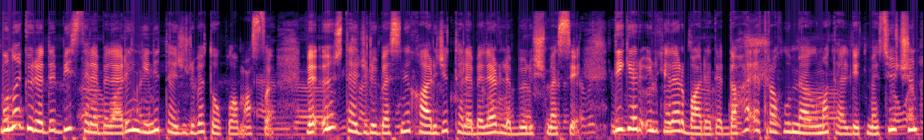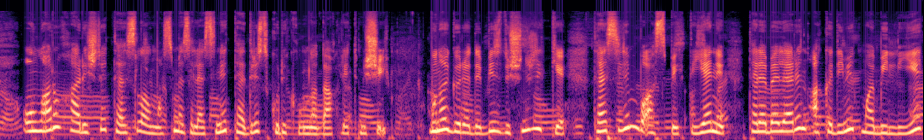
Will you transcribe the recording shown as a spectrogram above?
Buna görə də biz tələbələrin yeni təcrübə toplaması və öz təcrübəsini xarici tələbələrlə bölüşməsi, digər ölkələr barədə daha ətraflı məlumat əldə etməsi üçün onların xaricdə təhsil alması məsələsini tədris kurikulumuna daxil etmişik. Buna görə də biz düşünürük ki, təhsilin bu aspekti, yəni tələbələrin akademik mobilliyi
